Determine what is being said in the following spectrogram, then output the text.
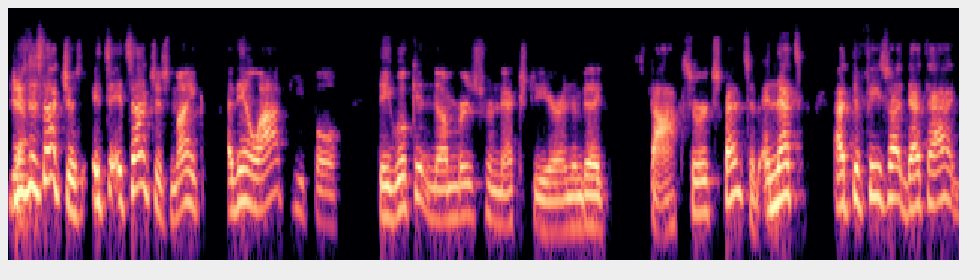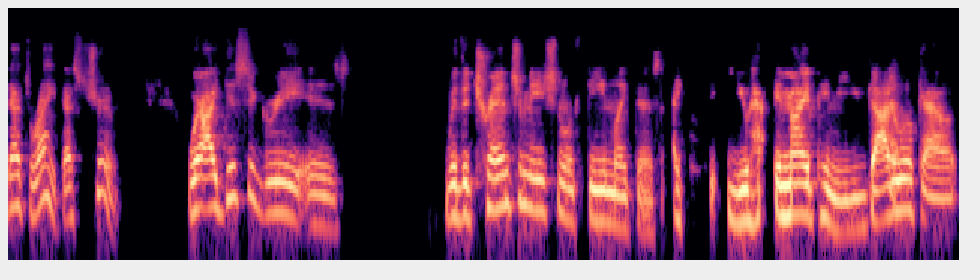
yeah. because it's not just it's it's not just Mike. I think a lot of people they look at numbers for next year and then be like, stocks are expensive, and that's at the face value. That's that's right. That's true. Where I disagree is with a transformational theme like this. I you ha- in my opinion, you got to look out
